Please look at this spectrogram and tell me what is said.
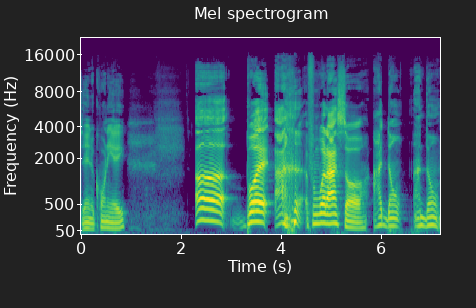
Daniel Cormier. Uh, but I, from what I saw, I don't, I don't.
